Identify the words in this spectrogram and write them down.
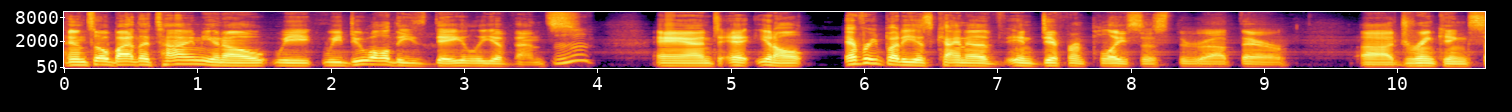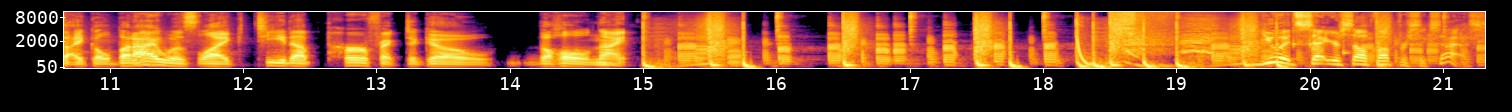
and so by the time you know we we do all these daily events Mhm. and it, you know everybody is kind of in different places throughout their uh drinking cycle but i was like teed up perfect to go the whole night You had set yourself up for success.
